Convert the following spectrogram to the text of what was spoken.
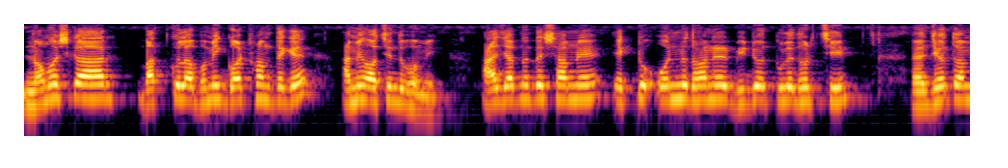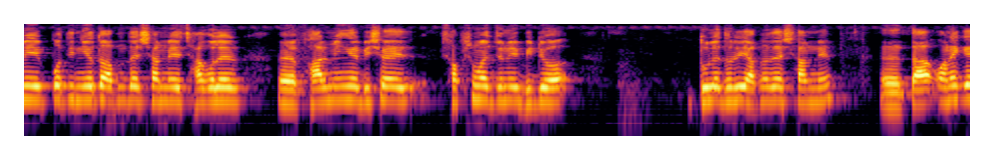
নমস্কার, বাতকুলা ভৌমিক গড ফার্ম থেকে আমি অচিন্ত ভৌমিক। আজ আপনাদের সামনে একটু অন্য ধরনের ভিডিও তুলে ধরছি। যেহেতু আমি প্রতিনিয়ত আপনাদের সামনে ছাগলের ফার্মিংয়ের বিষয়ে সবসময়ের জন্যই ভিডিও তুলে ধরি আপনাদের সামনে। তা অনেকে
